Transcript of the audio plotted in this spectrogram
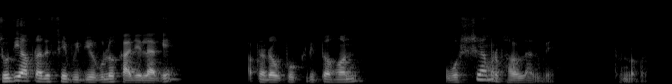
যদি আপনাদের সেই ভিডিওগুলো কাজে লাগে, আপনারা উপকৃত হন, অবশ্যই আমার ভালো লাগবে। ধন্যবাদ।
